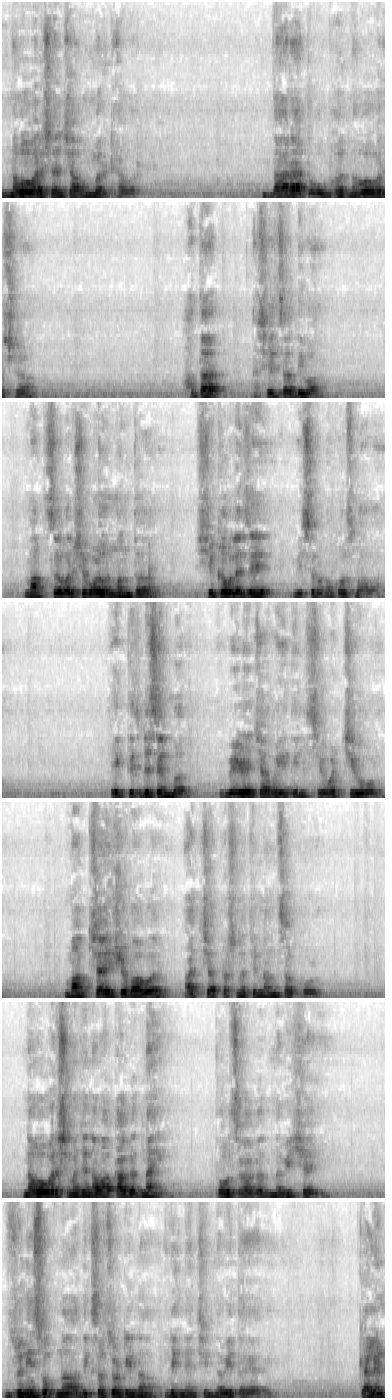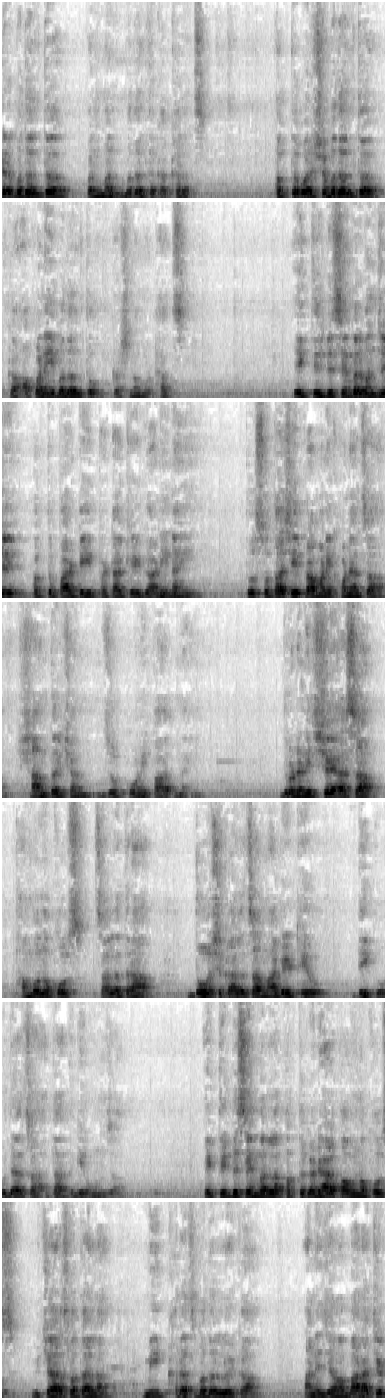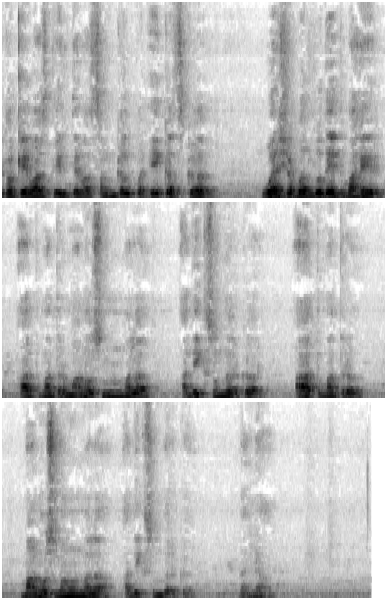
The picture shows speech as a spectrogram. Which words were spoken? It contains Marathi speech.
नववर्षाच्या उंबरठ्यावर. दारात उभं नववर्ष हातात आशेचा दिवा. मागचं वर्ष वळून म्हणतं शिकवलं जे विसरू नकोस भावा. एकतीस डिसेंबर वेळेच्या वहीतील शेवटची ओळ. मागच्या हिशोबावर आजच्या प्रश्नचिन्हांचा घोळ. नववर्ष म्हणजे नवा कागद नाही तोच कागद नवी शाही जुनी स्वप्न अधिक सचोटीनं लिहिण्याची नवी तयारी. कॅलेंडर बदलतं पण मन बदलतं का खरंच? फक्त वर्ष बदलतं का आपणही बदलतो? प्रश्न मोठाच. एकतीस डिसेंबर म्हणजे फक्त पार्टी फटाके गाणी नाही. तो स्वतःशी प्रामाणिक होण्याचा शांत क्षण जो कोणी पाहत नाही. दृढ निश्चय असा थांबू नकोस चालत राहा. दोष कालचा मागे ठेव. दीप उद्याचा हातात घेऊन जा. एकतीस डिसेंबरला फक्त घड्याळ पाहू नकोस. विचार स्वतःला मी खरंच बदललोय का? आणि जेव्हा बाराचे ठोके वाजतील तेव्हा संकल्प एकच कर. वर्ष बदलू देत बाहेर आत मात्र माणूस म्हणून मला अधिक सुंदर कर. आत मात्र माणूस म्हणून मला अधिक सुंदर कर. धन्यवाद.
